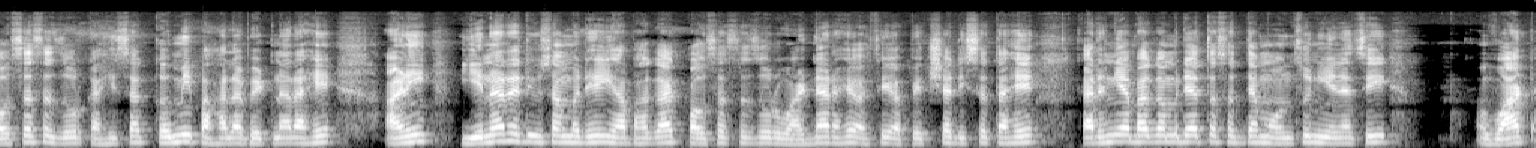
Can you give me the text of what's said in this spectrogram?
पावसाचा जोर काहीसा कमी पाहायला भेटणार आहे आणि येणाऱ्या दिवसामध्ये या भागात पावसाचा जोर वाढणार आहे अशी अपेक्षा दिसत आहे. कारण या भागामध्ये आता सध्या मान्सून येण्याची वाट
